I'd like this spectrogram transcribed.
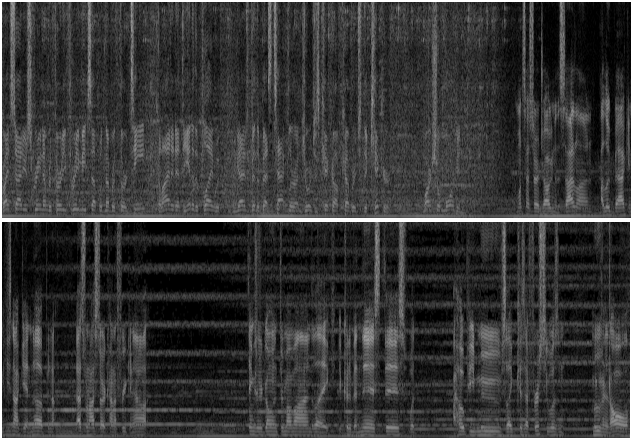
Right side of your screen, number 33 meets up with number 13. Collided at the end of the play with the guy who's been the best tackler on Georgia's kickoff coverage, the kicker, Marshall Morgan. Once I started jogging to the sideline, I look back and he's not getting up, and I, that's when I start kind of freaking out. Things are going through my mind, like it could have been this, this, what. I hope he moves, like, because at first he wasn't moving at all.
